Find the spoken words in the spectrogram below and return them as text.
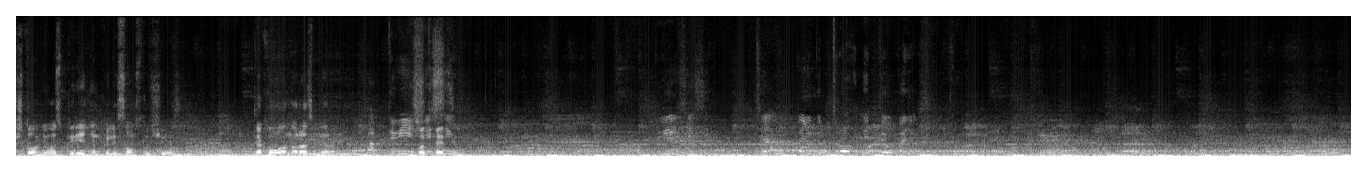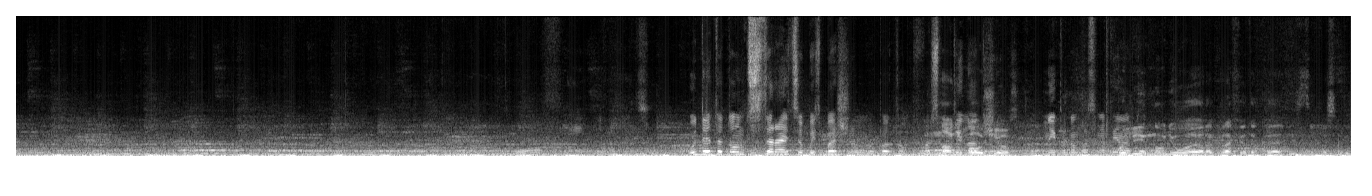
Что у него с передним колесом случилось? Какого оно размера? Под 2,7. Этот он старается быть большим, но потом Но не получилось. Ну и потом посмотри Блин, ну у него аэрография такая везде, посмотри.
